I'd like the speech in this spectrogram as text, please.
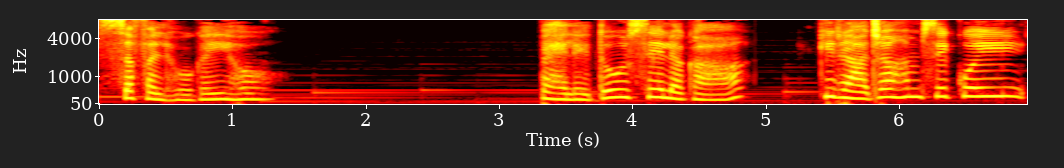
सफल हो गई हो। पहले तो उसे लगा कि राजा हमसे कोई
